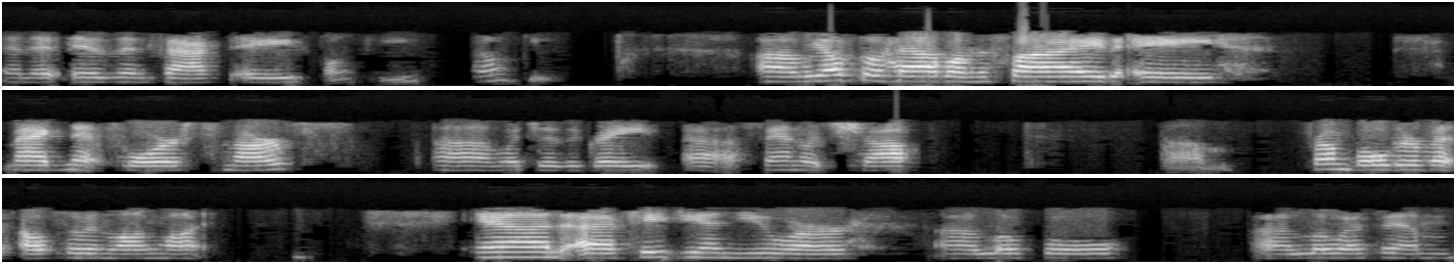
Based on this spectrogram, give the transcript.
And it is, in fact, a funky donkey. Uh, we also have on the side a magnet for Snarfs, um, which is a great uh, sandwich shop um, from Boulder, but also in Longmont. And uh, KGNU, our uh, local uh, low FM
